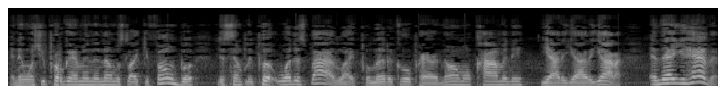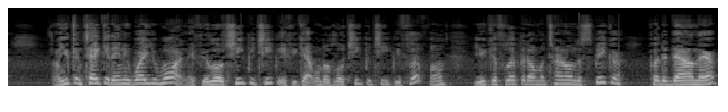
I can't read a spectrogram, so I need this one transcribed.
And then once you program in the numbers like your phone book, just simply put what is by, like political, paranormal, comedy, yada, yada, yada. And there you have it. And you can take it anywhere you want. If you're a little cheapy cheapy, if you got one of those little cheapy cheapy flip phones, you can flip it over, turn on the speaker, put it down there,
